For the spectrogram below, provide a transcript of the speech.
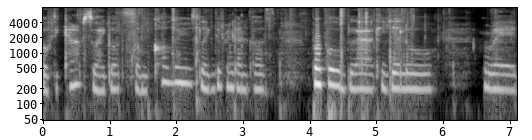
of the cap so I got some colors like different kind of colors. Purple black yellow red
